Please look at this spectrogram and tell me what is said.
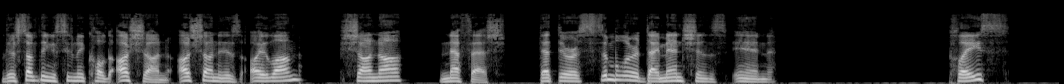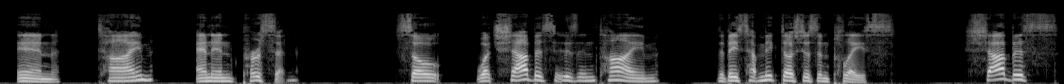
there's something excuse me called ashan. Ashan is olam, shana, nefesh. That there are similar dimensions in place, in time, and in person. So what Shabbos is in time, the Beis Hamikdash is in place. Shabbos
